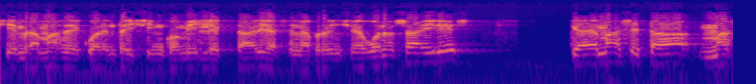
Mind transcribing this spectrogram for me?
siembra más de 45.000 hectáreas en la provincia de Buenos Aires, que además está más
